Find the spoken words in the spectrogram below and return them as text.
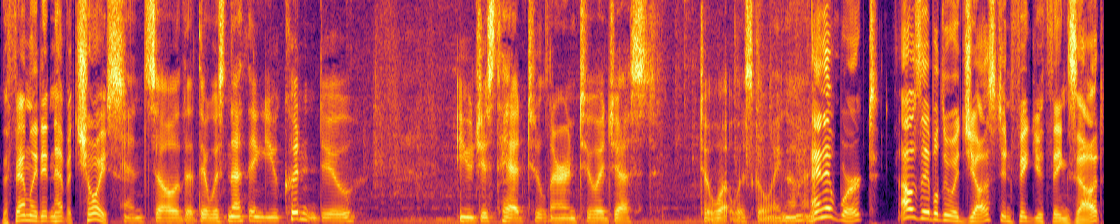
The family didn't have a choice. and so that there was nothing you couldn't do. You just had to learn to adjust to what was going on. And it worked. I was able to adjust and figure things out.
